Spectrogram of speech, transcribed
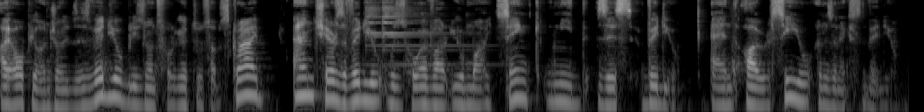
I hope you enjoyed this video. Please don't forget to subscribe and share the video with whoever you might think need this video. And I will see you in the next video.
